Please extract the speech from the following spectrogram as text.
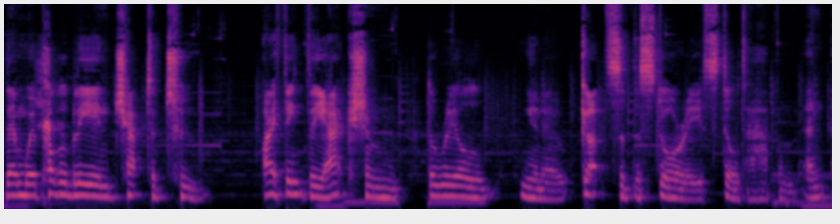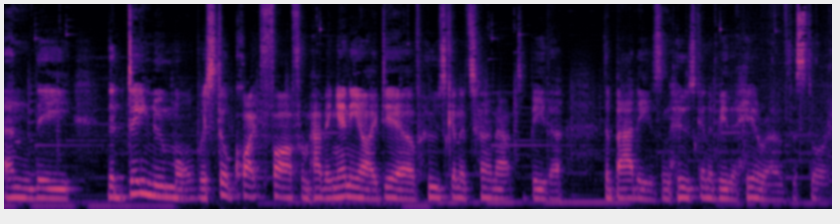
then we're probably in chapter two. I think the action, the real, you know, guts of the story is still to happen. And and the the denouement, we're still quite far from having any idea of who's going to turn out to be the the baddies and who's going to be the hero of the story.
